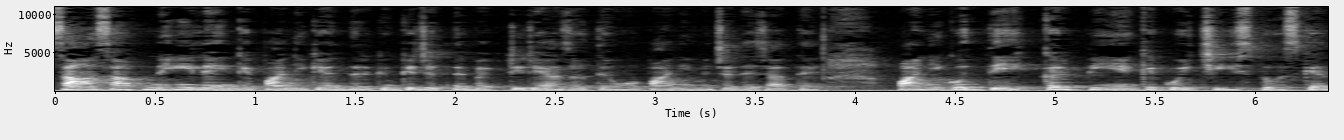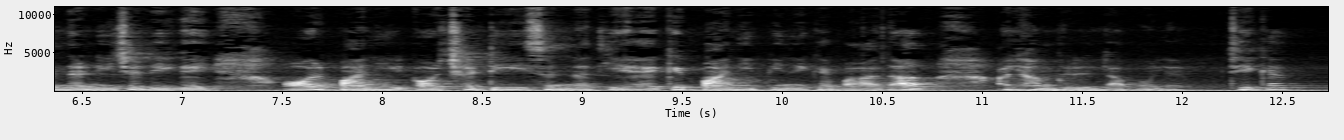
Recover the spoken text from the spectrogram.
सांस आप नहीं लेंगे पानी के अंदर क्योंकि जितने बैक्टीरियाज होते हैं वो पानी में चले जाते हैं। पानी को देख कर पिए कि कोई चीज़ तो उसके अंदर नहीं चली गई। और पानी, और छठी सुन्नत यह है कि पानी पीने के बाद आप अल्हम्दुलिल्लाह बोलें, ठीक है?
